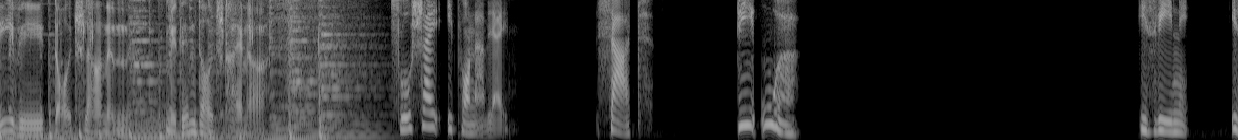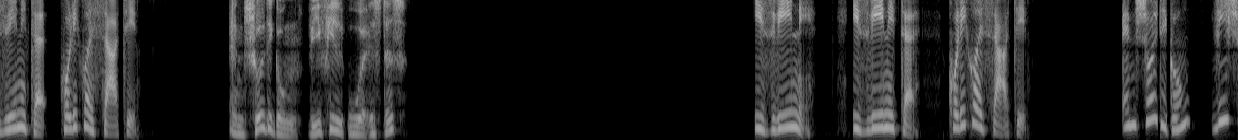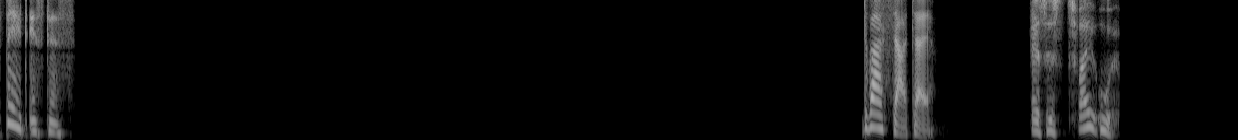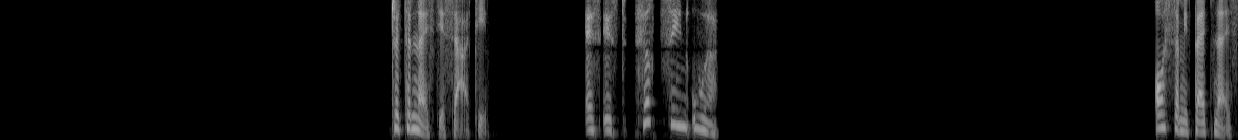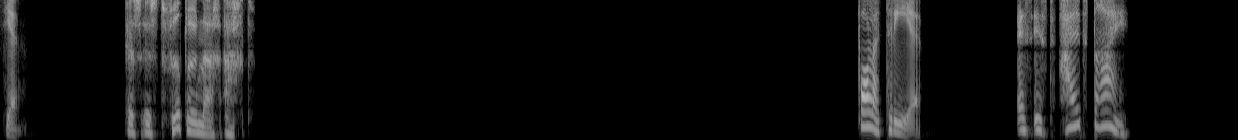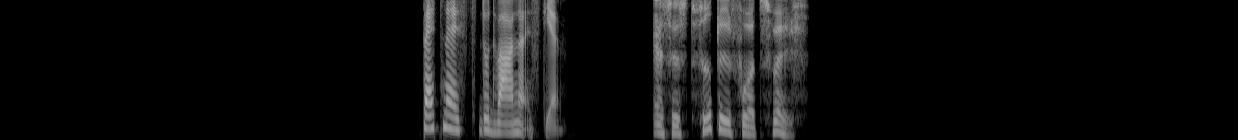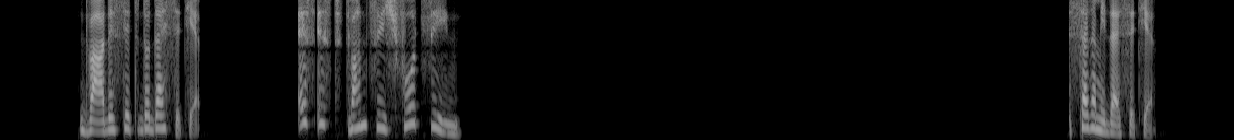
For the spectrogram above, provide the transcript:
DW Deutsch lernen mit dem Deutschtrainer. Slušaj i ponavljaj. Sat, Die Uhr. izvini. Izvinite, koliko je sati? Entschuldigung, wie viel Uhr ist es? Izvini. Izvinite, koliko je sati? Entschuldigung, wie spät ist es? Sata je. Es ist zwei Uhr. Četrnaest je sati. Es ist 14 Uhr. Osam i petnaest je. Es ist Viertel nach acht. Pola tri je. Es ist halb drei. Petnaest do dvanaest je. Es ist Viertel vor zwölf. Dvadeset do deset je. Es ist 20 vor 10. Sedam i deset je.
